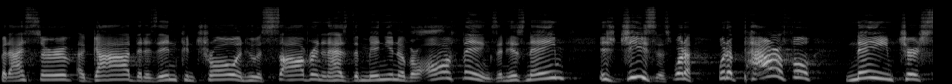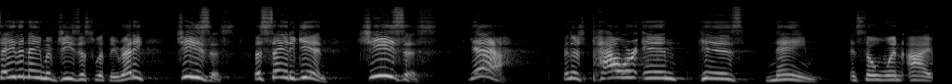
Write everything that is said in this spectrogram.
but I serve a God that is in control and who is sovereign and has dominion over all things, and his name is Jesus. What a, what a powerful name, church. Say the name of Jesus with me. Ready? Jesus. Let's say it again. Jesus. Yeah. And there's power in his name. And so when I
